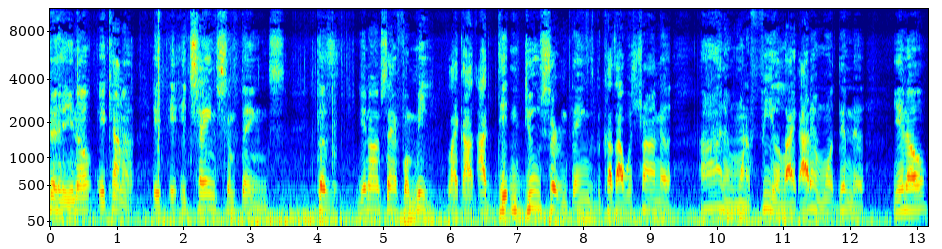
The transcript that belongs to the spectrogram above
you know, it kind of it, it, it changed some things because you know what I'm saying for me, like I, I didn't do certain things because I was trying to. I didn't want to feel like I didn't want them to, you know,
